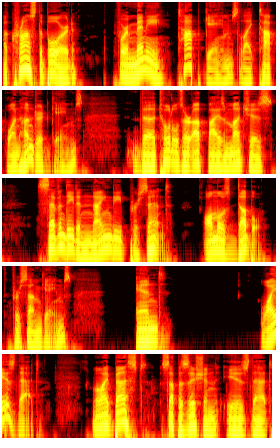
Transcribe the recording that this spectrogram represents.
across the board for many top games, like top 100 games. The totals are up by as much as 70 to 90%, almost double for some games. And why is that? Well, my best supposition is that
